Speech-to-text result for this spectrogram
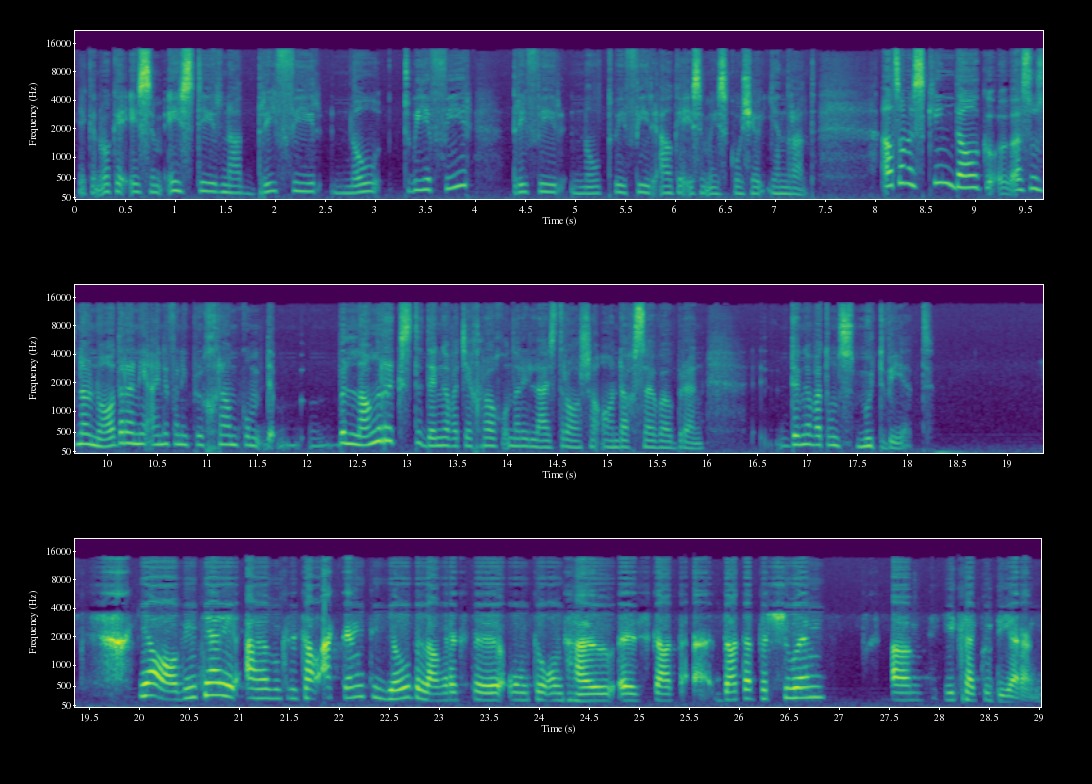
Jy kan ook 'n SMS stuur na 34024 34024 elke SMS kos jou R1. Elsa, miskien dalk as ons nou nader aan die einde van die program kom, die belangrikste dinge wat jy graag onder die luisteraar se aandag sou wou bring. Dinge wat ons moet weet. Ja, weet jy, ehm um, Christel, ek dink die heel belangrikste om te onthou is dat uh, dat 'n persoon ehm um, het sy kodering.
